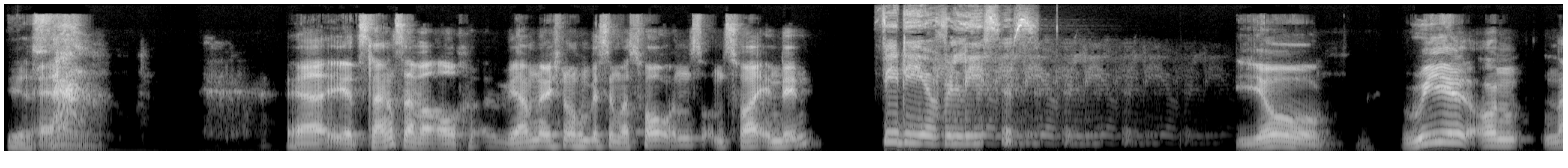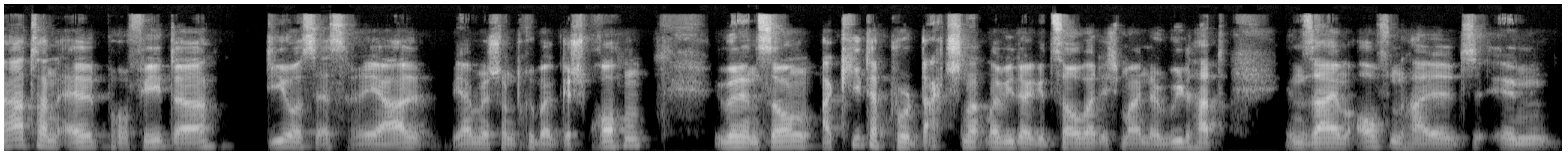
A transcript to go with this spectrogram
Yes, Ja. Ja, jetzt langsam aber auch. Wir haben nämlich noch ein bisschen was vor uns und zwar in den Video Releases. Yo, Real und Nathan El Profeta, Dios es Real. Wir haben ja schon drüber gesprochen. Über den Song Akita Production hat mal wieder gezaubert. Ich meine, Real hat in seinem Aufenthalt in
